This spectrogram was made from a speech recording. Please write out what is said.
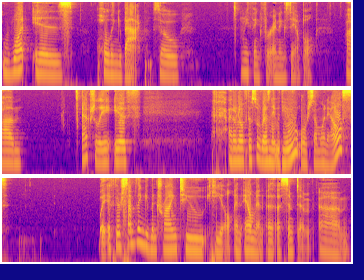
what is holding you back. So, let me think for an example. Um, actually, if I don't know if this will resonate with you or someone else, but if there's something you've been trying to heal, an ailment, a, a symptom, um,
